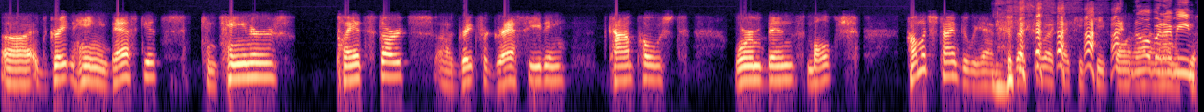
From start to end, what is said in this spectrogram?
Uh, it's great in hanging baskets, containers, plant starts. Uh, great for grass seeding, compost, worm bins, mulch. How much time do we have? Because I feel like I could keep going. no, on but I mean.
